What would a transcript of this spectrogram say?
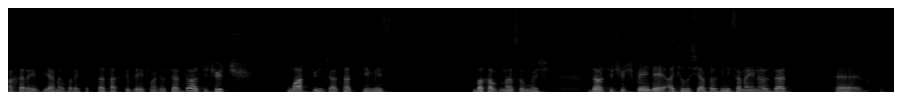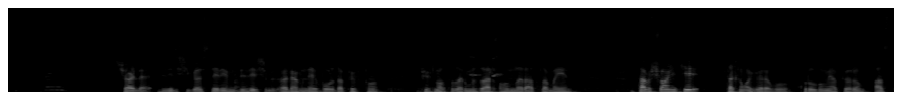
Makarayı bir yana bırakıp da taktiğimize geçmek arkadaşlar. 4-3-3 Mart güncel taktiğimiz. Bakalım nasılmış. 4-3-3 ile açılışı yapıyoruz. Nisan ayına özel. Ee, şöyle dizilişi göstereyim. Dizilişimiz önemli. Burada püf, püf noktalarımız var. Onları atlamayın. Tabii şu anki takıma göre bu kurulumu yapıyorum. As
